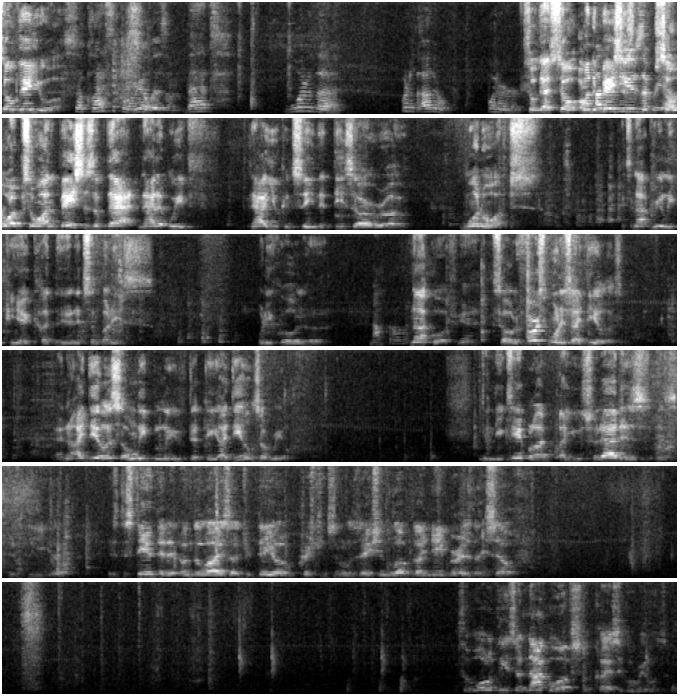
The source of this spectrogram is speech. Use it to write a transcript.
So there you are. So classical realism, that, what are the, what are the other, what are, So that's, so on the basis, of so, uh, so on the basis of that, now that we've, now you can see that these are, uh, one-offs. It's not really Pierre Cardin, it's somebody's, what do you call it, uh, knockoff? knockoff, yeah. So the first one is idealism. And idealists only believe that the ideals are real. And the example I, I use for that is, is, is the, uh, is the standard that underlies our Judeo-Christian civilization, love thy neighbor as thyself. So all of these are knockoffs from classical realism.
